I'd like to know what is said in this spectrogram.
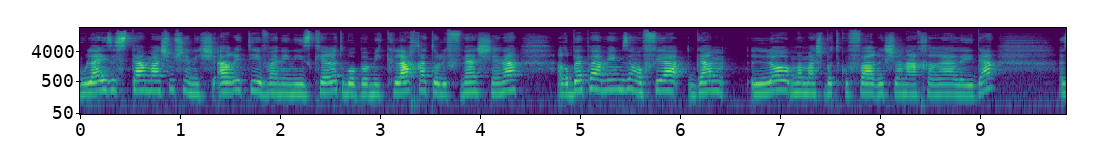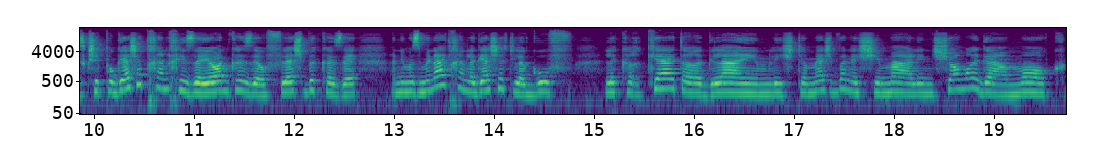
אולי זה סתם משהו שנשאר איתי ואני נזכרת בו במקלחת או לפני השינה. הרבה פעמים זה מופיע גם לא ממש בתקופה הראשונה אחרי הלידה. אז כשפוגש אתכן חיזיון כזה או פלשבק כזה, אני מזמינה אתכן לגשת לגוף, לקרקע את הרגליים, להשתמש בנשימה, לנשום רגע עמוק,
